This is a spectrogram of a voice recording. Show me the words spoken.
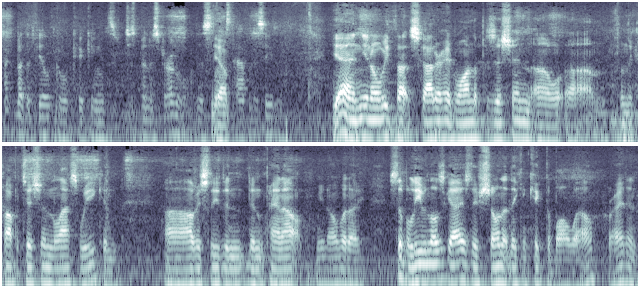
Talk about the field goal kicking. It's just been a struggle this Yeah. last half of the season. Yeah, and you know we thought Skyler had won the position uh, um, from the competition last week, and uh, obviously didn't didn't pan out. You know, but I still believe in those guys. They've shown that they can kick the ball well, right? And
